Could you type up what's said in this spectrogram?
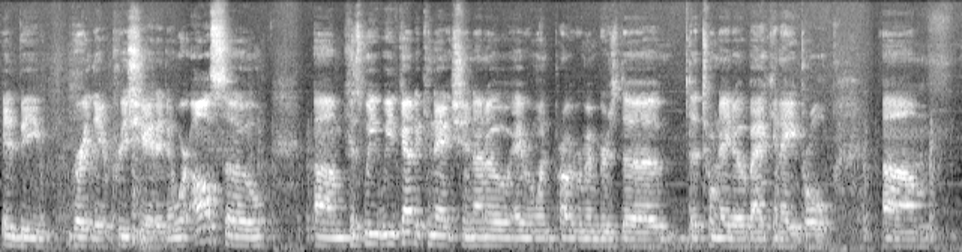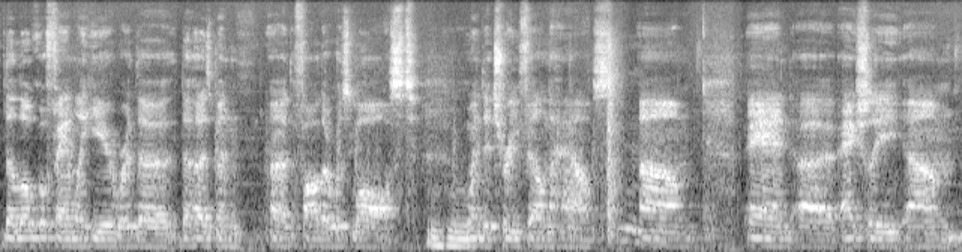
it'd be greatly appreciated. And we're also because we we've got a connection. I know everyone probably remembers the the tornado back in April. Um, the local family here, where the the husband, uh, the father was lost when the tree fell in the house, um, and uh, actually. Um,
